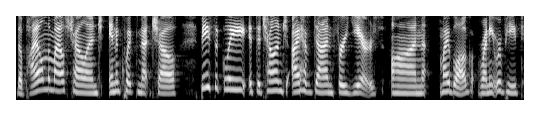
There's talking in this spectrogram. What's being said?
the Pile on the Miles challenge in a quick nutshell. Basically, it's a challenge I have done for years on my blog, Run Eat Repeat,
